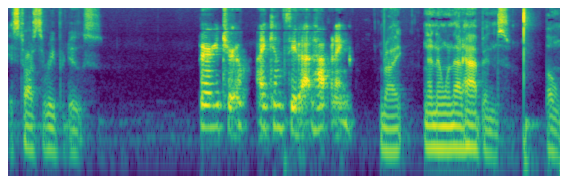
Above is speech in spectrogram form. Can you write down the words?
it starts to reproduce. Very true. I can see that happening. Right. And then when that happens, boom,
